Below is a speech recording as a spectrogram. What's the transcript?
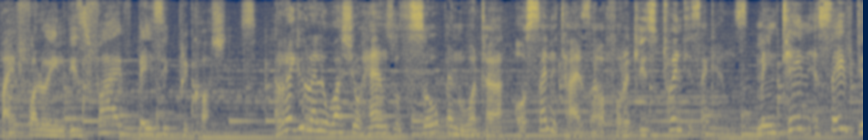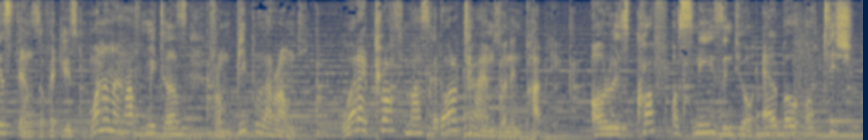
by following these five basic precautions. Regularly wash your hands with soap and water or sanitizer for at least 20 seconds. Maintain a safe distance of at least one and a half meters from people around you. Wear a cloth mask at all times when in public. Always cough or sneeze into your elbow or tissue.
